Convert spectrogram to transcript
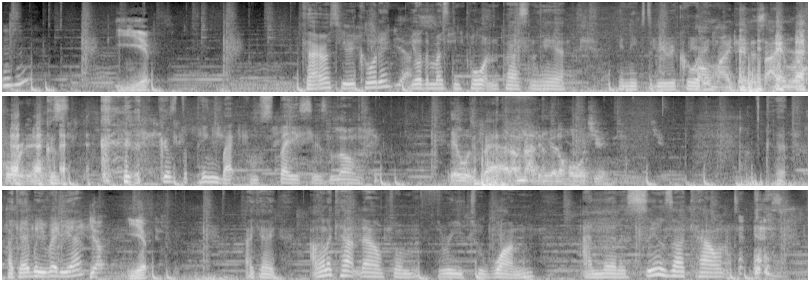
Mm-hmm. Yep. Kairos, you recording? Yes. You're the most important person here. He needs to be recording. Oh my goodness, I am recording. Because the ping back from space is long. it was bad. I'm not even gonna hold you. Okay, everybody ready, yeah? Yep. Yep. Okay, I'm gonna count down from three to one, and then as soon as I count,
